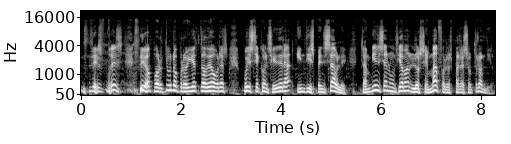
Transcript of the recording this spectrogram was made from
después de oportuno proyecto de obras, pues se considera indispensable. También se anunciaban los semáforos para Sotrondio.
